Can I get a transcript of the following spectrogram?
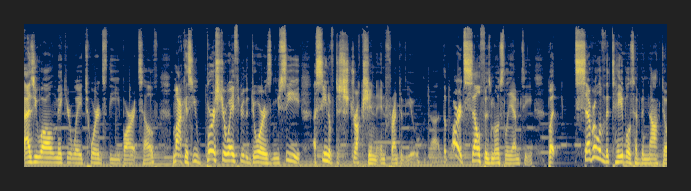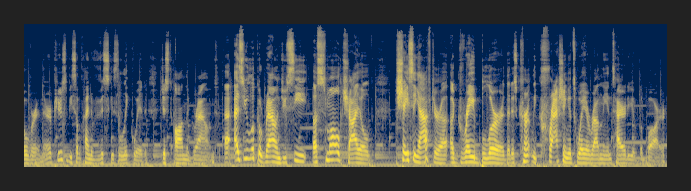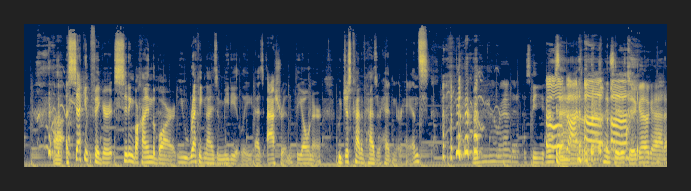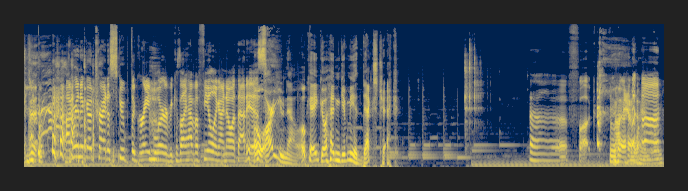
as you all make your way towards the bar itself, Marcus, you burst your way through the doors and you see a scene of destruction in front of you. Uh, the bar itself is mostly empty, but several of the tables have been knocked over and there appears to be some kind of viscous liquid just on the ground. Uh, as you look around, you see a small child chasing after a, a gray blur that is currently crashing its way around the entirety of the bar. Uh, a second figure sitting behind the bar you recognize immediately as Ashrin, the owner, who just kind of has her head in her hands. around at the speed Oh, sound. God. Uh, uh. go, gotta. I'm gonna go try to scoop the gray blur because I have a feeling I know what that is. Oh, are you now? Okay, go ahead and give me a dex check. uh, fuck. Not animal Uh.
